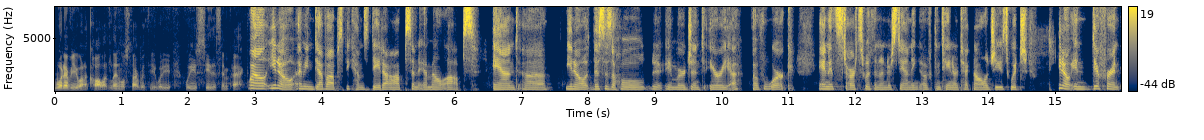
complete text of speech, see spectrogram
whatever you want to call it. Lynn, we'll start with you. What do you, what do you see this impact? Well, you know, I mean, DevOps becomes data ops and ML ops. And uh, you know, this is a whole emergent area of work, and it starts with an understanding of container technologies, which, you know, in different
